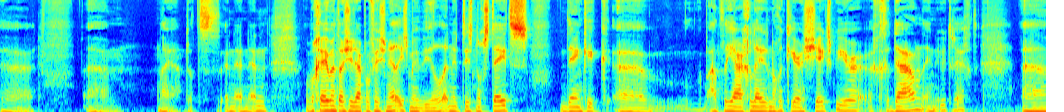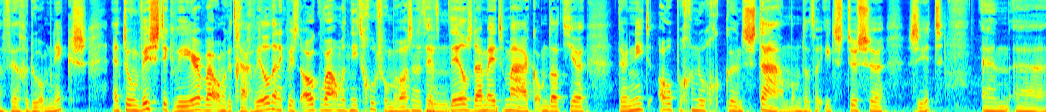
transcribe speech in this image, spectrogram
Ja. Eh, ehm, nou ja, dat, en, en, en op een gegeven moment als je daar professioneel iets mee wil... en het is nog steeds, denk ik, eh, een aantal jaar geleden... nog een keer een Shakespeare gedaan in Utrecht... Eh, veel gedoe om niks. En toen wist ik weer waarom ik het graag wilde. En ik wist ook waarom het niet goed voor me was. En het heeft Hmm. deels daarmee te maken. Omdat je er niet open genoeg kunt staan. Omdat er iets tussen zit. En, eh,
